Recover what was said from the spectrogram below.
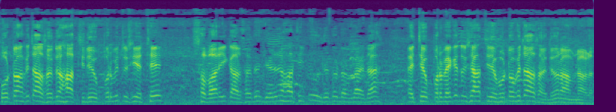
ਫੋਟੋਆਂ ਖਿਚਾ ਸਕਦੇ ਹੋ, ਹਾਥੀ ਦੇ ਉੱਪਰ ਵੀ ਤੁਸੀਂ ਇੱਥੇ ਸਵਾਰੀ ਕਰ ਸਕਦੇ ਹੋ। ਜਿਹੜੇ ਨੂੰ ਹਾਥੀ ਝੂਲਦੇ ਤੋਂ ਡਰ ਲੱਗਦਾ, ਇੱਥੇ ਉੱਪਰ ਬਹਿ ਕੇ ਤੁਸੀਂ ਹਾਥੀ ਦੇ ਫੋਟੋ ਖਿਚਾ ਸਕਦੇ ਹੋ ਆਰਾਮ ਨਾਲ।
